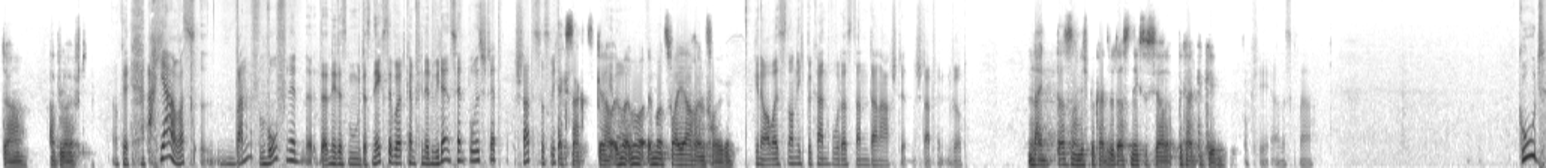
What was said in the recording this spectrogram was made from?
da abläuft. Okay. Ach ja, was, wann, wo findet, äh, nee, das, das nächste WordCamp findet wieder in St. Louis statt, statt, ist das richtig? Exakt, genau, Genau. Immer, immer, immer zwei Jahre in Folge. Genau, aber es ist noch nicht bekannt, wo das dann danach st- stattfinden wird. Nein, das ist noch nicht bekannt, wird erst nächstes Jahr bekannt gegeben. Okay, alles klar. Gut,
